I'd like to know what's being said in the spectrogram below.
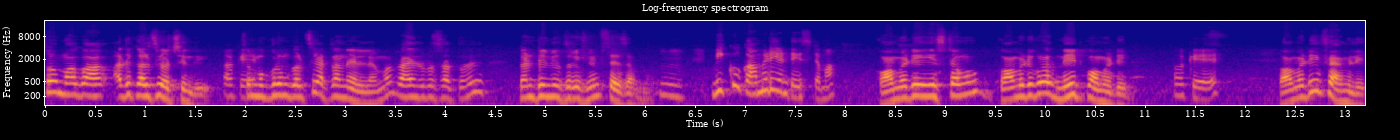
సో మాకు అది కలిసి వచ్చింది. సో ముగ్గురం కలిసి అట్లానే వెళ్ళాము. రాజేంద్ర ప్రసాద్తోనే కంటిన్యూ త్రీ ఫిల్మ్స్ చేసాము. మీకు కామెడీ అంటే ఇష్టమా? కామెడీ ఇష్టము. కామెడీ కూడా neat comedy. Okay. Comedy family.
